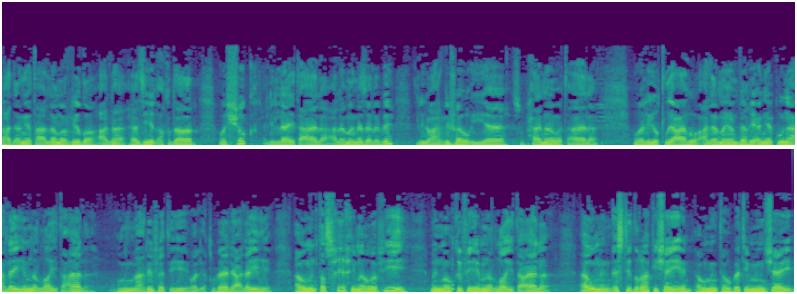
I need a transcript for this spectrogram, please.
بعد أن يتعلم الرضا على هذه الأقدار. والشكر لله تعالى على ما نزل به ليعرفه إياه سبحانه وتعالى وليطلعه على ما ينبغي أن يكون عليه من الله تعالى ومن معرفته والإقبال عليه أو من تصحيح ما هو فيه من موقفه من الله تعالى. أو من استدراك شيء أو من توبة من شيء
